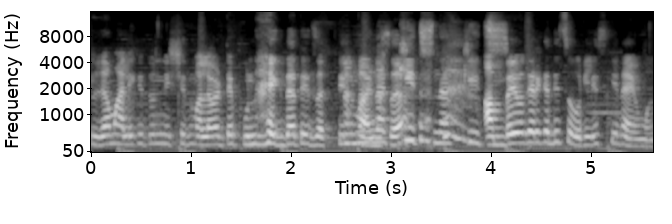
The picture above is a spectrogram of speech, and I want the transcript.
तुझ्या मालिकेतून निश्चित मला वाटते पुन्हा एकदा ते जगतील माणसं. नक्कीच नक्कीच. आंबे वगैरे कधी चोरलीस की नाही मग?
